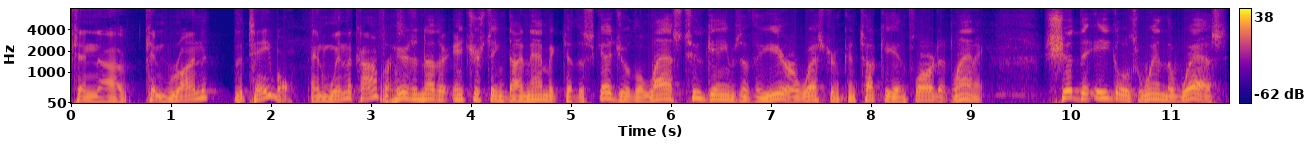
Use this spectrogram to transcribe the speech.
can uh, can run the table and win the Well, conference. here's another interesting dynamic to the schedule. The last two games of the year are Western Kentucky and Florida Atlantic. Should the Eagles win the West,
